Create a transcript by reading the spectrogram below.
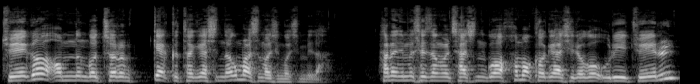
죄가 없는 것처럼 깨끗하게 하신다고 말씀하신 것입니다. 하나님은 세상을 자신과 화목하게 하시려고 우리 죄를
